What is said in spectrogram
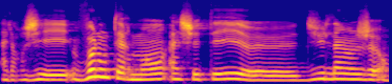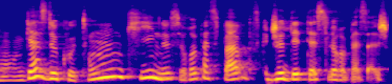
Alors, j'ai volontairement acheté du linge en gaz de coton qui ne se repasse pas parce que je déteste le repassage.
